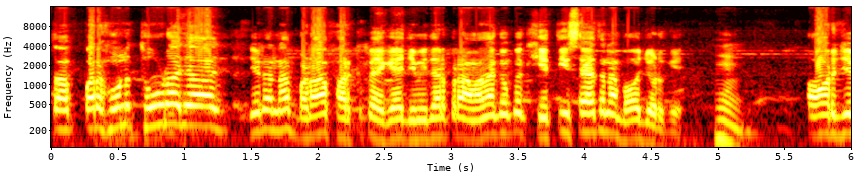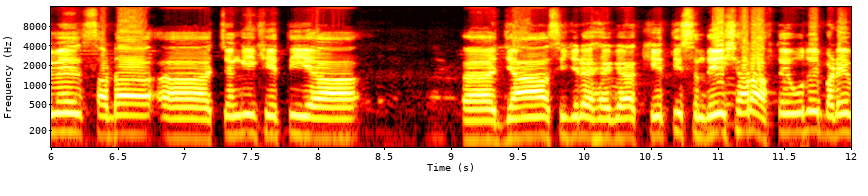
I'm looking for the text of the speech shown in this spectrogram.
ਤਾਂ ਪਰ ਹੁਣ ਥੋੜਾ ਜਿਹਾ ਜਿਹੜਾ ਨਾ ਬੜਾ ਫ਼ਰਕ ਪੈ ਗਿਆ ਜ਼ਿਮੀਂਦਾਰ ਭਰਾਵਾਂ ਦਾ ਕਿਉਂਕਿ ਖੇਤੀ ਸਹਿਤ ਨਾਲ ਬਹੁਤ ਜੁੜ ਗਏ। ਹੂੰ। ਔਰ ਜਿਵੇਂ ਸਾਡਾ ਅ, ਚੰਗੀ ਖੇਤੀ ਆ ਜਾਂ ਅਸੀਂ ਜਿਹੜਾ ਹੈਗਾ ਖੇਤੀ ਸੰਦੇਸ਼ ਹਰ ਹਫ਼ਤੇ ਉਹਦੇ ਬੜੇ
